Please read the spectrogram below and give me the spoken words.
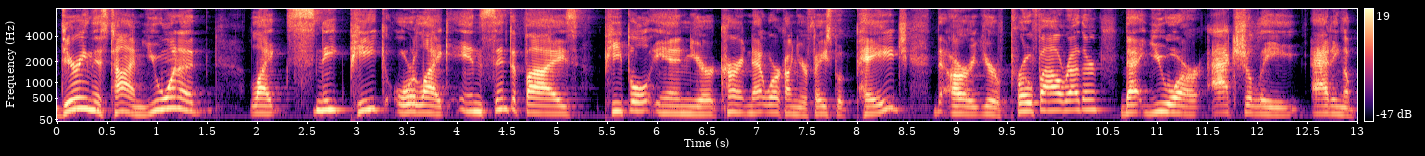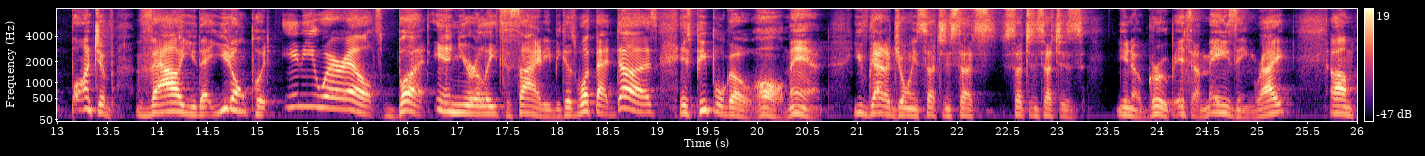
during this time, you want to like sneak peek or like incentivize people in your current network on your Facebook page or your profile rather that you are actually adding a bunch of value that you don't put anywhere else but in your elite society. Because what that does is people go, "Oh man, you've got to join such and such such and such as, you know, group. It's amazing, right?" Um,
